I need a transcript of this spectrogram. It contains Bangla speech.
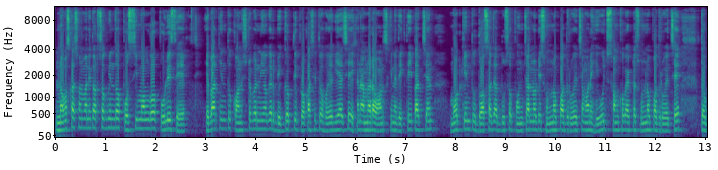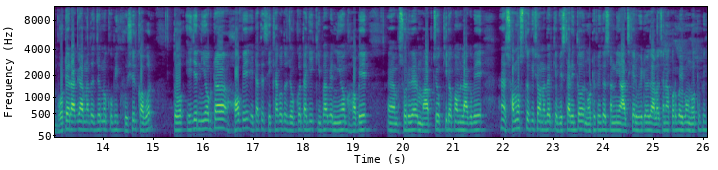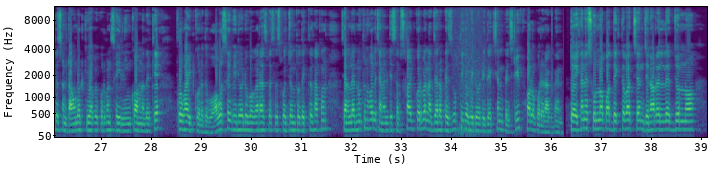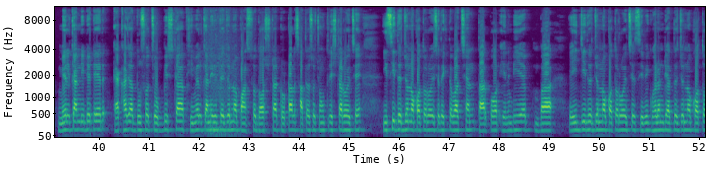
নমস্কার সম্মানিত দর্শকবৃন্দ, পশ্চিমবঙ্গ পুলিশে এবার কিন্তু কনস্টেবল নিয়োগের বিজ্ঞপ্তি প্রকাশিত হয়ে গিয়েছে। এখানে আপনারা অন স্ক্রিনে দেখতেই পাচ্ছেন, মোট কিন্তু দশ হাজার দুশো পঞ্চান্নটি শূন্যপদ রয়েছে মানে হিউজ সংখ্যক একটা শূন্যপদ রয়েছে। তো ভোটের আগে আপনাদের জন্য খুবই খুশির খবর। তো এই যে নিয়োগটা হবে, এটাতে শিক্ষাগত যোগ্যতা কি, কীভাবে নিয়োগ হবে শরীরের মাপচোক কীরকম লাগবে হ্যাঁ সমস্ত কিছু আপনাদেরকে বিস্তারিত নোটিফিকেশন নিয়ে আজকের ভিডিওতে আলোচনা করব এবং নোটিফিকেশন ডাউনলোড কীভাবে করবেন, সেই লিঙ্কও আপনাদেরকে প্রোভাইড করে দেবো। অবশ্যই ভিডিওটি উপকার আসবে শেষ পর্যন্ত দেখতে থাকুন। চ্যানেলে নতুন হলে চ্যানেলটি সাবস্ক্রাইব করবেন আর যারা ফেসবুক থেকে ভিডিওটি দেখছেন, পেজটি ফলো করে রাখবেন। তো এখানে শূন্য পদ দেখতে পাচ্ছেন। জেনারেলদের জন্য মেল ক্যান্ডিডেটের এক হাজার দুশো চব্বিশটা ফিমেল ক্যান্ডিডেটের জন্য পাঁচশো দশটা টোটাল সতেরোশো চৌত্রিশটা রয়েছে। ইসিদের জন্য কত রয়েছে দেখতে পাচ্ছেন? তারপর এনভিএফ বা এইচজিদের জন্য কত রয়েছে? সিভিক ভলেন্টিয়ারদের জন্য কত?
